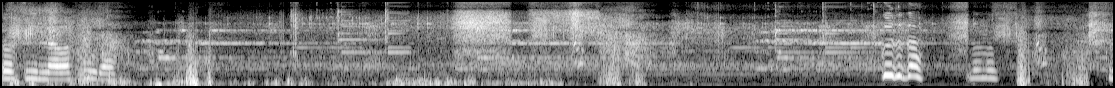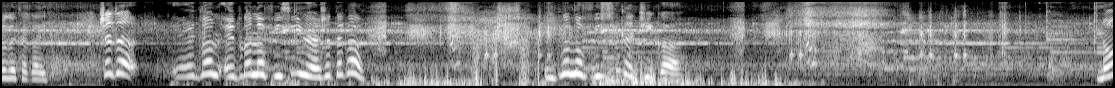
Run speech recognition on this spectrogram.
Todo sin la basura. Acá. No, no. Creo que está acá. Ya está. Entró, entró en la oficina, ya está acá. Entró en la oficina, chica. ¿No?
